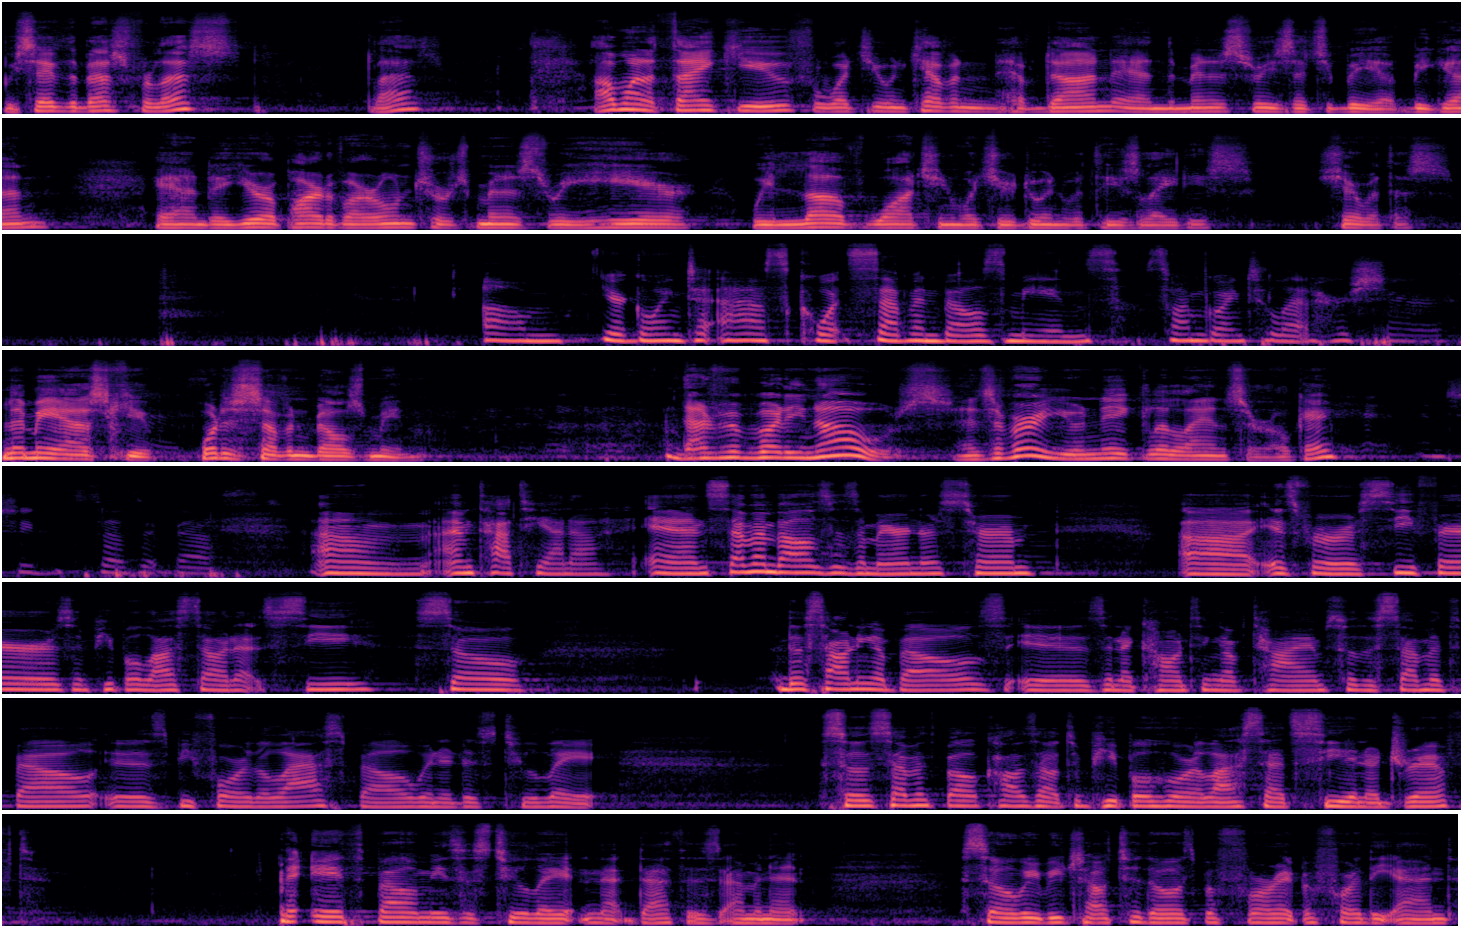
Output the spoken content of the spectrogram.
We save the best for last. Last. I want to thank you for what you and Kevin have done and the ministries that you have begun. And uh, you're a part of our own church ministry here. We love watching what you're doing with these ladies. Share with us. Um, you're going to ask what seven bells means, so I'm going to let her share. Let me ask you, what does seven bells mean? Not everybody knows. It's a very unique little answer, okay? And she says it best. Um, I'm Tatiana, and seven bells is a mariner's term. Uh, it's for seafarers and people lost out at sea. So the sounding of bells is an accounting of time. So the seventh bell is before the last bell when it is too late. So the seventh bell calls out to people who are lost at sea and adrift. The eighth bell means it's too late and that death is imminent. So we reach out to those before, right before the end.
